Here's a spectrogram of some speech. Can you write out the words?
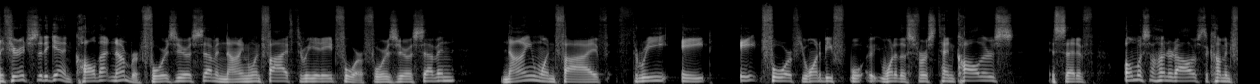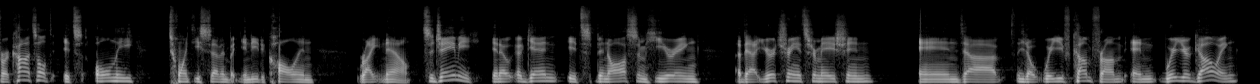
if you're interested, again, call that number 407 915 3884. 407 915 3884. If you want to be one of those first 10 callers, instead of almost $100 to come in for a consult, it's only 27, but you need to call in right now. So, Jamie, you know, again, it's been awesome hearing about your transformation and, uh, you know, where you've come from and where you're going.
